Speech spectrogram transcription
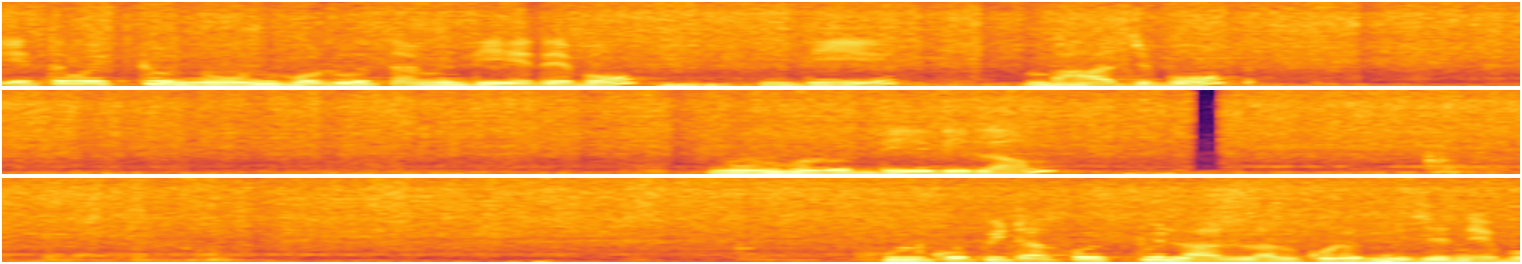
এতেও একটু নুন, হলুদ আমি দিয়ে দেব। দিয়ে ভাজবো। নুন, হলুদ দিয়ে দিলাম। ফুলকপিটাকেও একটু লাল লাল করে ভেজে নেব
